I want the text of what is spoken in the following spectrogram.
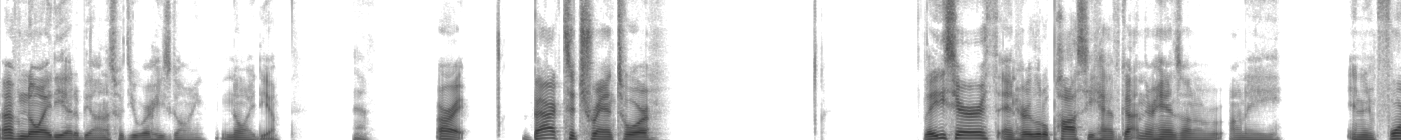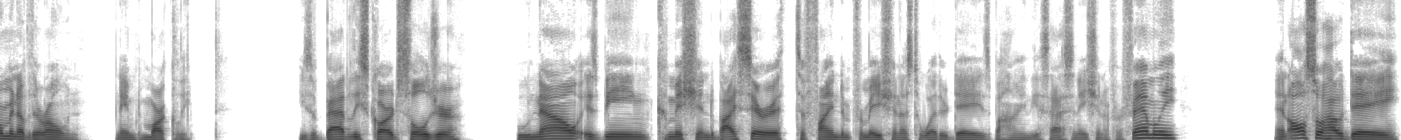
I have no idea, to be honest with you, where he's going. No idea. Yeah. All right. Back to Trantor. Lady Sareth and her little posse have gotten their hands on a on a an informant of their own named Markley. He's a badly scarred soldier who now is being commissioned by Sareth to find information as to whether Day is behind the assassination of her family and also how Day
